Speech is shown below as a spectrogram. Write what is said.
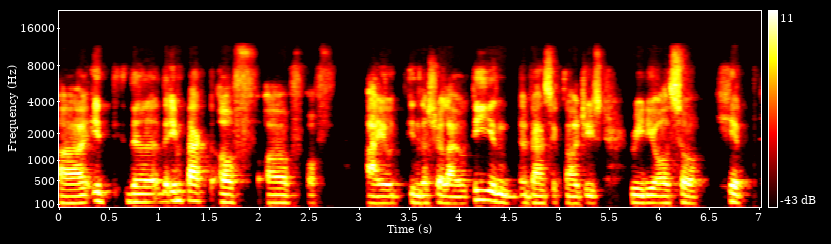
uh, it the, the impact of, of, of IoT, industrial IoT and advanced technologies really also hit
